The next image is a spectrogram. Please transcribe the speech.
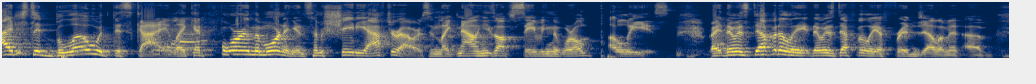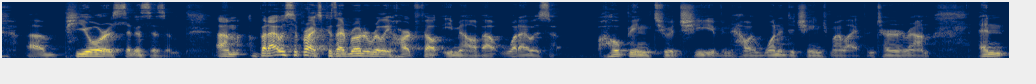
I just did blow with this guy yeah. like at four in the morning in some shady after hours, and like now he's off saving the world. Please, right? There was definitely there was definitely a fringe element of of pure cynicism. Um, but I was surprised because I wrote a really heartfelt email about what I was hoping to achieve and how I wanted to change my life and turn it around. And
